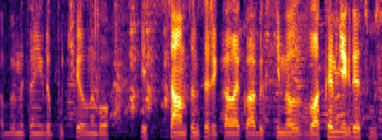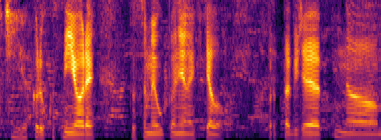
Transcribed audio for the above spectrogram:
aby mi to někdo půjčil, nebo i sám jsem se říkal, jako abych s tím měl vlakem někde z Ústí, jako do Kutný hory, to se mi úplně nechtělo. Takže no,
